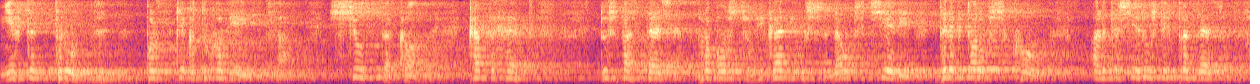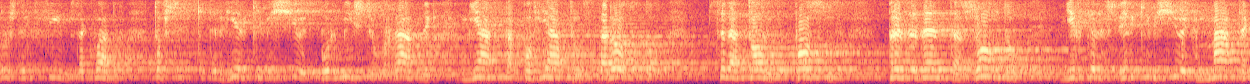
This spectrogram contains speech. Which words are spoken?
Niech ten trud polskiego duchowieństwa, sióstr zakonnych, katechetów, duszpasterze, proboszczów, wikariuszy, nauczycieli, dyrektorów szkół, ale też i różnych prezesów, różnych firm, zakładów. To wszystkie ten wielki wysiłek burmistrzów, radnych, miasta, powiatu, starostów, senatorów, posłów, prezydenta, rządu. Niech ten wielki wysiłek matek,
